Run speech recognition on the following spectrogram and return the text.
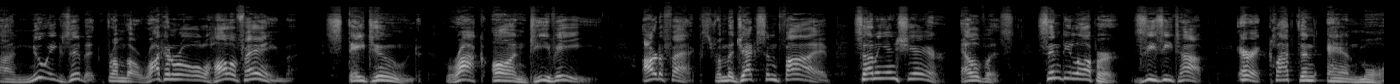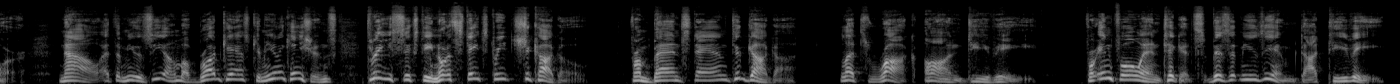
A new exhibit from the Rock and Roll Hall of Fame. Stay tuned. Rock on TV. Artifacts from the Jackson 5, Sonny and Cher, Elvis, Cyndi Lauper, ZZ Top, Eric Clapton, and more. Now at the Museum of Broadcast Communications, 360 North State Street, Chicago. From bandstand to Gaga, let's rock on TV. For info and tickets, visit museum.tv.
